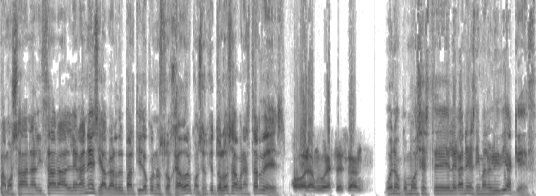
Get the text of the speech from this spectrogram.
Vamos a analizar al Leganés y hablar del partido con nuestro ojeador, con Sergio Tolosa. Buenas tardes. Hola, muy buenas tardes, Frank. Bueno, ¿cómo es este Leganés de Manuel Idiáquez?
